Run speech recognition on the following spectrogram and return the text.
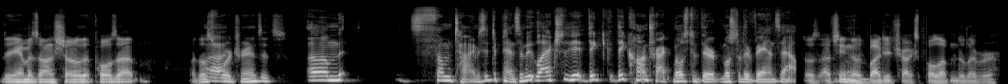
The Amazon shuttle that pulls up. Are those Uh, Ford Transits? Um, sometimes it depends. I mean, well, actually, they, they they contract most of their most of their vans out. Those I've seen yeah. those budget trucks pull up and deliver.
